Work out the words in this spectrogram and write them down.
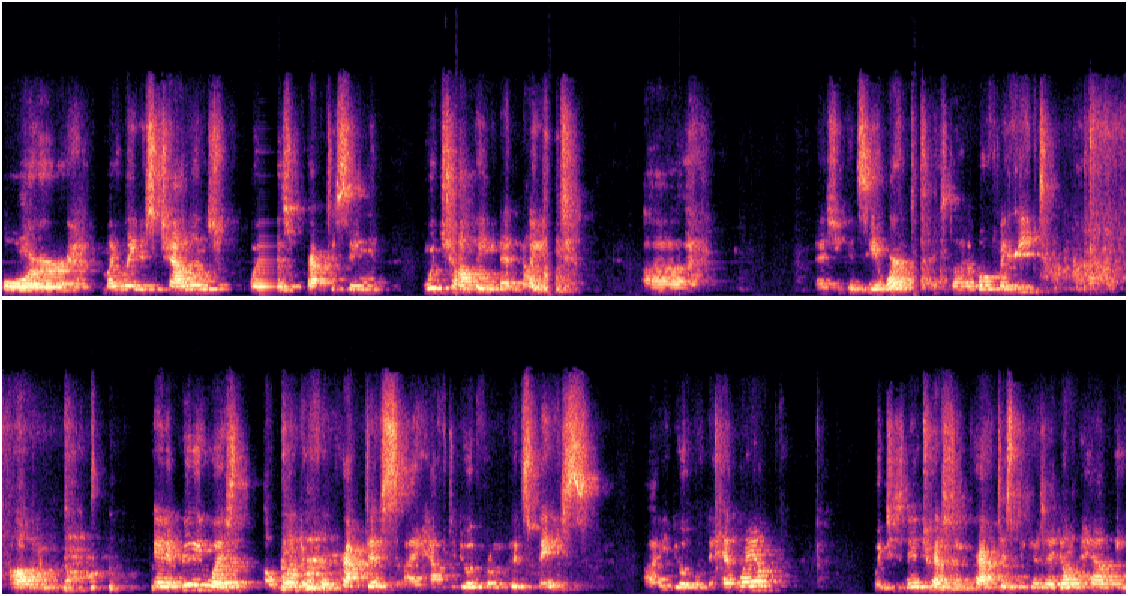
or my latest challenge was practicing wood chopping at night. Uh, as you can see, it worked. I still have both my feet. Um, and it really was a wonderful practice. I have to do it from a good space. I do it with a headlamp, which is an interesting practice because I don't have a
